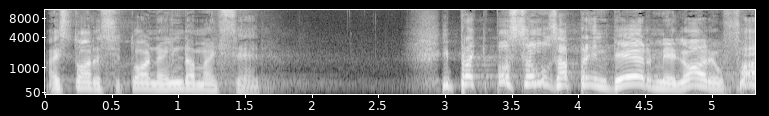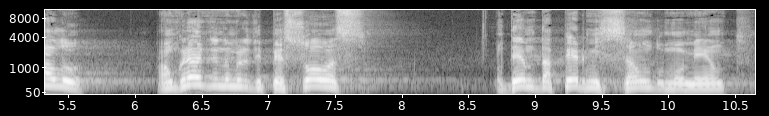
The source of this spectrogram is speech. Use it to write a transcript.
a história se torna ainda mais séria. E para que possamos aprender melhor, eu falo a um grande número de pessoas dentro da permissão do momento.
